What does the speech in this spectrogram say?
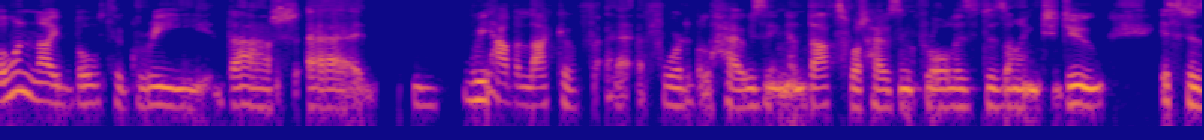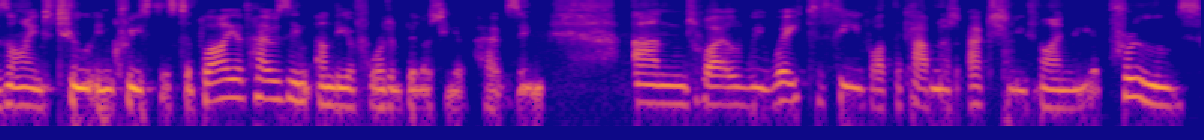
Eoin and I both agree that uh, we have a lack of uh, affordable housing, and that's what Housing for All is designed to do. It's designed to increase the supply of housing and the affordability of housing. And while we wait to see what the Cabinet actually finally approves,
